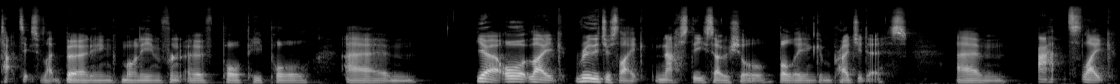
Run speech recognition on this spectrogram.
tactics of like burning money in front of poor people. Um, yeah, or like really just like nasty social bullying and prejudice um, at like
